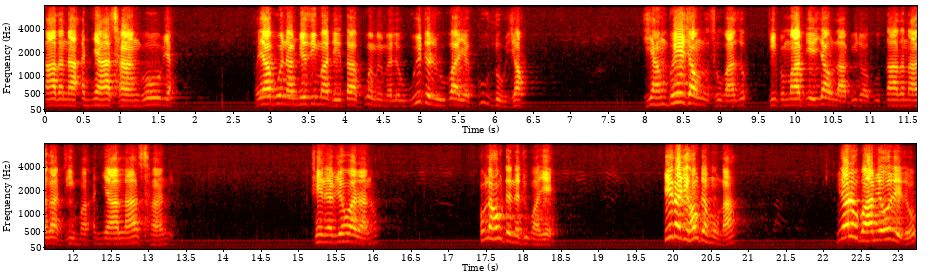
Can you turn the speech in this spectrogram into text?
သာသနာအညာဆံကိုဗျဘုရားပွင့်တာမျက်စိမဒေတာပွင့်မိမယ်လို့ဝိတရူပရဲ့ကုသိုလ်ကြောင့်ရံဘေးကြောင့်လို့ဆိုပါစို့ဒီဗမာပြည်ရောက်လာပြီးတော့ခုသာသနာကဒီမှာအညာလားဆန်းနေထင်တယ်ပြောရတာနော်ဟုတ်လားဟုတ်တယ်နဲ့တူပါရဲ့ပြည်သားကြီးဟုတ်တယ်မဟုတ်လားမြတ်တို့ဗာမျိုးတွေတို့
